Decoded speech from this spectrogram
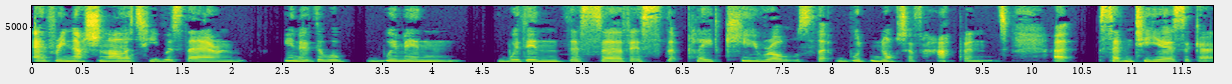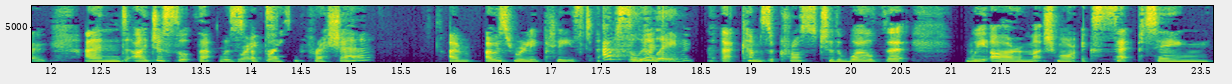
every nationality yeah. was there, and you know there were women within the service that played key roles that would not have happened uh, 70 years ago. And I just thought that was right. a breath of fresh air. I, I was really pleased. Absolutely. That, that comes across to the world that we are a much more accepting,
